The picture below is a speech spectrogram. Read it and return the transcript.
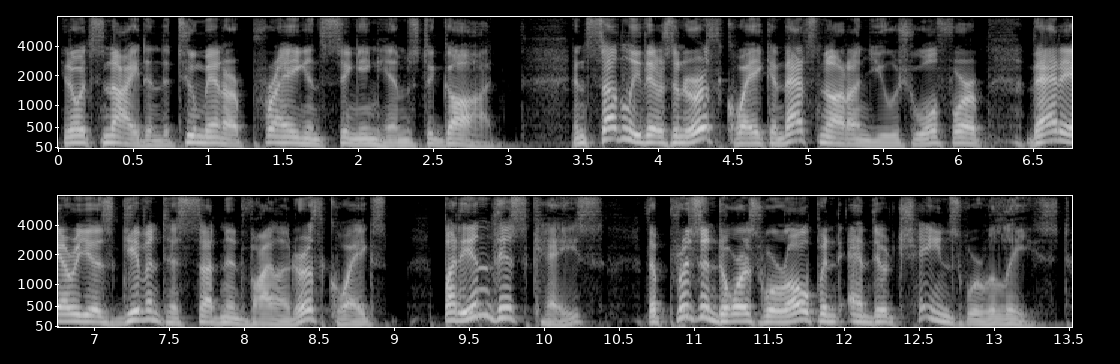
You know, it's night, and the two men are praying and singing hymns to God. And suddenly there's an earthquake, and that's not unusual, for that area is given to sudden and violent earthquakes. But in this case, the prison doors were opened and their chains were released.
